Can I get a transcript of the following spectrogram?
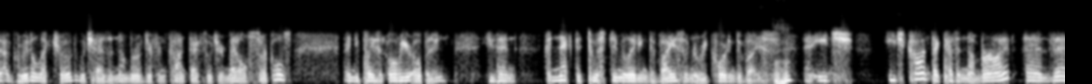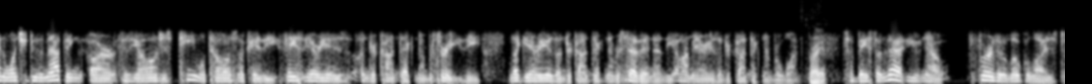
a, a grid electrode, which has a number of different contacts, which are metal circles, and you place it over your opening. You then connect it to a stimulating device and a recording device, Mhm. and each each contact has a number on it, and then once you do the mapping, our physiologist team will tell us, okay, the face area is under contact number three, the leg area is under contact number seven, and the arm area is under contact number one. Right. So based on that, you've now further localized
